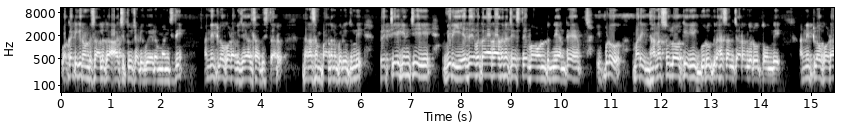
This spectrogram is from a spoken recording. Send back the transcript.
ఒకటికి రెండు సార్లుగా ఆచితూచి అడుగు వేయడం మంచిది. అన్నిట్లో కూడా విజయాలు సాధిస్తారు. ధన సంపాదన పెరుగుతుంది. ప్రత్యేకించి వీరు ఏ దేవతారాధన చేస్తే బాగుంటుంది అంటే ఇప్పుడు మరి ధనస్సులోకి గురుగ్రహ సంచారం జరుగుతుంది. అన్నిట్లో కూడా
